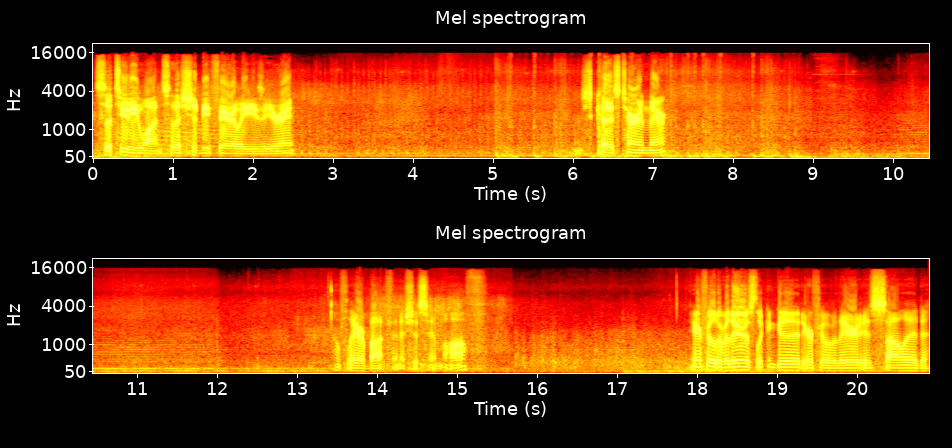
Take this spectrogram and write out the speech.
It's a 2v1, so this should be fairly easy, right? Just cut his turn there. Hopefully our bot finishes him off. Airfield over there is looking good. Airfield over there it is solid.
